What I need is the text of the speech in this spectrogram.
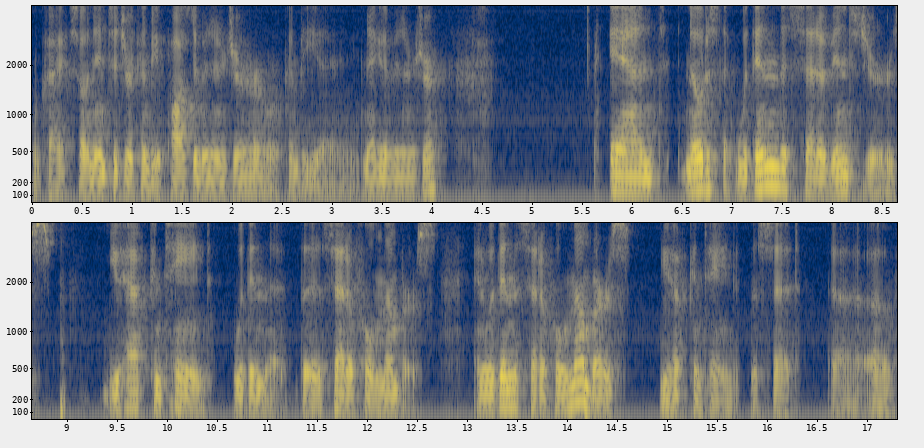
Okay, so an integer can be a positive integer or it can be a negative integer. And notice that within this set of integers, you have contained within the, the set of whole numbers. And within the set of whole numbers, you have contained the set uh, of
